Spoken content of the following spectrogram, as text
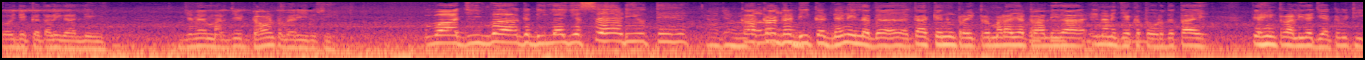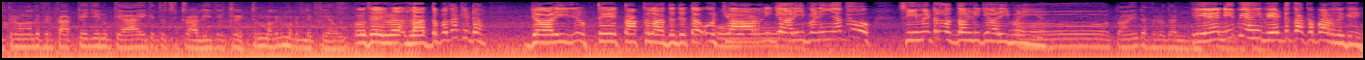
ਕੋਈ ਦਿੱਕਤ ਵਾਲੀ ਗੱਲ ਹੀ ਨਹੀਂ। ਜਿਵੇਂ ਮਰਜ਼ੀ ਡੋਂਟ ਵੈਰੀ ਤੁਸੀਂ। ਵਾਹ ਜੀ ਵਾਹ ਗੱਡੀ ਲਾਈਏ ਸੈੜੀ ਉੱਤੇ। ਕਾਕਾ ਗੱਡੀ ਕੱਢਣ ਨਹੀਂ ਲੱਗਾ। ਕਾਕੇ ਨੂੰ ਟਰੈਕਟਰ ਮੜਾ ਜਾਂ ਟਰਾਲੀ ਦਾ ਇਹਨਾਂ ਨੇ ਜੈਕ ਤੋੜ ਦਿੱਤਾ ਏ ਤੇ ਅਸੀਂ ਟਰਾਲੀ ਦਾ ਜੈਕ ਵੀ ਠੀਕ ਕਰਾਉਣਾ ਤੇ ਫਿਰ ਕਾਕੇ ਜੀ ਨੂੰ ਕਿਹਾ ਏ ਕਿ ਤੁਸੀਂ ਟਰਾਲੀ ਤੇ ਟਰੈਕਟਰ ਮਗਰ ਮਗਰ ਲੈ ਕੇ ਆਓ। ਉਥੇ ਲੱਦ ਪਤਾ ਕਿੱਡਾ? ਜਾਲੀ ਦੇ ਉੱਤੇ ਤੱਕ ਲੱਦ ਦਿੱਤਾ। ਉਹ ਚਾਰ ਲਈ ਜਾਲੀ ਬਣੀ ਆ ਕਿ ਉਹ ਸੀਮੈਂਟ ਲੱਦਣ ਲਈ ਜਾਲੀ ਬਣੀ ਆ। ਤਾਂ ਹੀ ਤਾਂ ਫਿਰ ਉਹਦਾ ਇਹ ਨਹੀਂ ਵੀ ਅਸੀਂ ਵਿੱਡ ਤੱਕ ਭਰ ਲਗੇ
